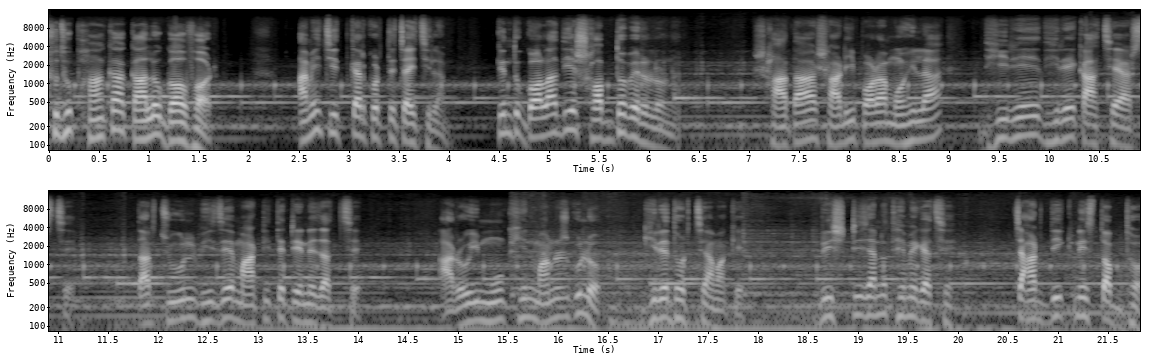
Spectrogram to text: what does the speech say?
শুধু ফাঁকা কালো গহ্বর। আমি চিৎকার করতে চাইছিলাম। কিন্তু গলা দিয়ে শব্দ বেরোলো না। সাদা শাড়ি পরা মহিলা ধীরে ধীরে কাছে আসছে। তার চুল ভিজে মাটিতে টেনে যাচ্ছে। আর ওই মুখহীন মানুষগুলো ঘিরে ধরছে আমাকে। বৃষ্টি যেন থেমে গেছে। চারদিক নিস্তব্ধ।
